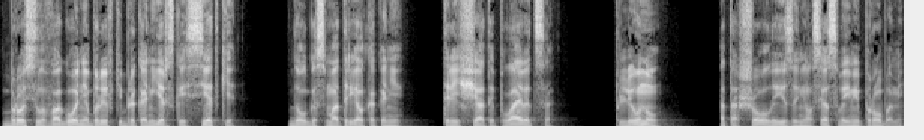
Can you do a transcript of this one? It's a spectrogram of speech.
бросил в огонь обрывки браконьерской сетки, долго смотрел, как они трещат и плавятся, плюнул, отошел и занялся своими пробами.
